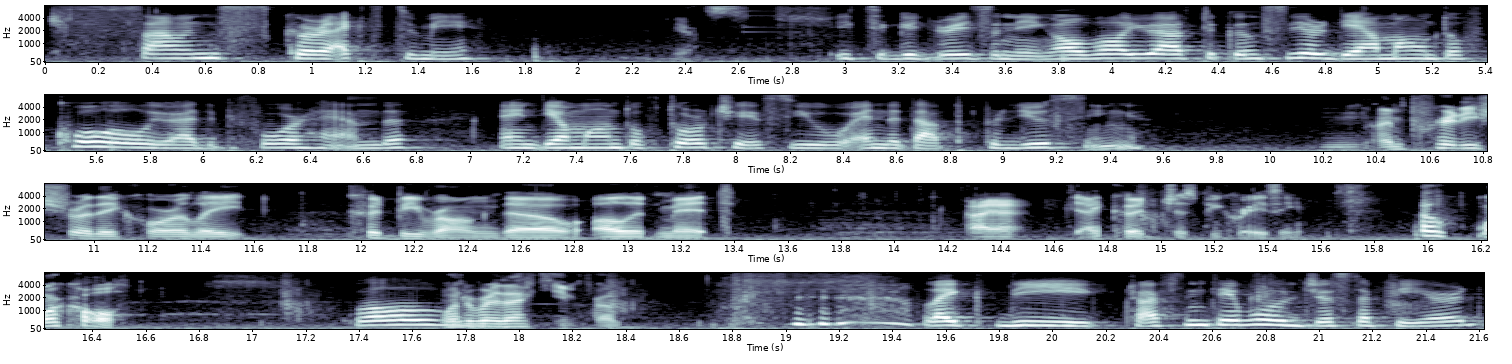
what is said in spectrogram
Sounds correct to me. Yes. It's a good reasoning, although you have to consider the amount of coal you had beforehand and the amount of torches you ended up producing. Mm, I'm pretty sure they correlate. Could be wrong, though. I'll admit. I I could just be crazy. Oh, more coal. Well, Wonder where that came from. like the crafting table just appeared.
